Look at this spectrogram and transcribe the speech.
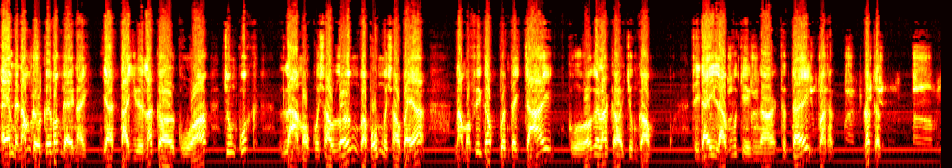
em thì nắm được cái vấn đề này. Và tại vì lá cờ của Trung Quốc là một ngôi sao lớn và bốn ngôi sao bé nằm ở phía góc bên tay trái của cái lá cờ Trung Cộng. Thì đây là một chuyện uh, thực tế và thật rất thực ờ mấy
